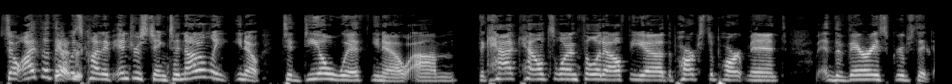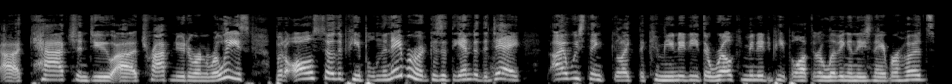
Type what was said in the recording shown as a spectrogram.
So I thought that Yeah, was kind of interesting to not only, you know, to deal with, you know, um, the cat counselor in Philadelphia, the parks department, and the various groups that uh, catch and do uh, trap, neuter, and release, but also the people in the neighborhood. Because at the end of the day, I always think like the community, the real community people out there living in these neighborhoods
